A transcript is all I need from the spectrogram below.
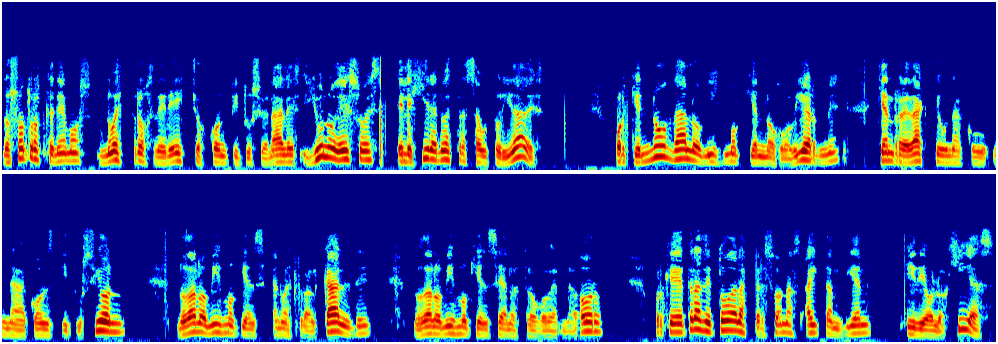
nosotros tenemos nuestros derechos constitucionales y uno de esos es elegir a nuestras autoridades, porque no da lo mismo quien nos gobierne, quien redacte una, una constitución, no da lo mismo quien sea nuestro alcalde, no da lo mismo quien sea nuestro gobernador, porque detrás de todas las personas hay también ideologías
